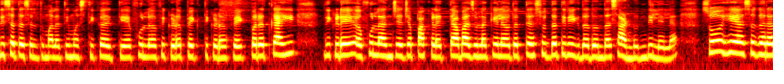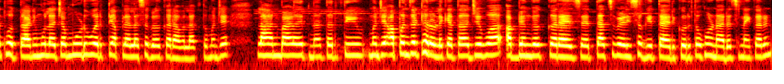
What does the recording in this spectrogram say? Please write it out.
दिसत असेल तुम्हाला ती मस्ती करते आहे फुलं फिकडं फेक तिकडं फेक. परत काही तिकडे फुलांच्या ज्या पाकळ्या आहेत त्या बाजूला केल्या होत्या त्यासुद्धा तिने एकदा दोनदा सांडून दिलेल्या. सो हे असं घरात होतं आणि मुलाच्या मूडवरती आपल्याला सगळं करावं लागतं. म्हणजे लहान बाळ आहेत ना तर ती म्हणजे आपण जर ठरवलं की आता जेव्हा अभ्यंग करायचं आहे त्याच वेळी सगळी तयारी करू तर होणारच नाही. कारण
